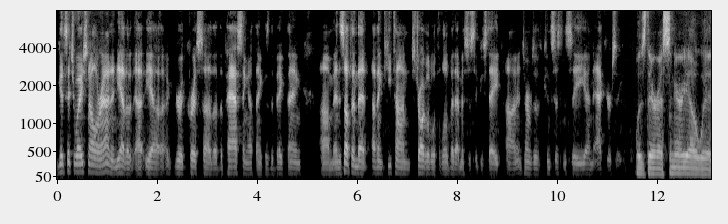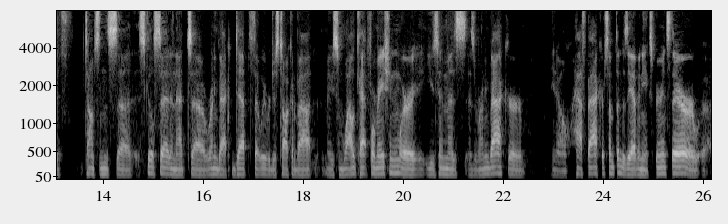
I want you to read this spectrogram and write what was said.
good situation all around. And yeah, the, uh, yeah, I agree with Chris. Uh, the the passing I think is the big thing. Um, and something that I think Keytaon struggled with a little bit at Mississippi State uh, in terms of consistency and accuracy. Was there a scenario with Thompson's uh, skill set and that uh, running back depth that we were just talking about, maybe some wildcat formation where use him as as a running back or you know halfback or something. Does he have any experience there, or uh,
